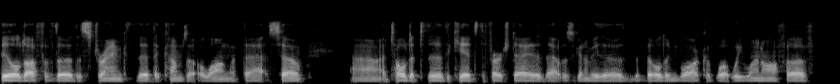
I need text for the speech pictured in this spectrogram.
build off of the the strength that, that comes along with that. So uh, I told it to the, the kids the first day that that was going to be the, the building block of what we went off of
